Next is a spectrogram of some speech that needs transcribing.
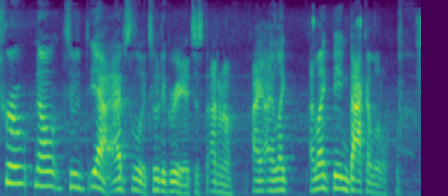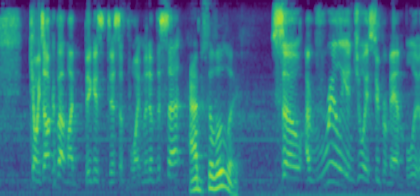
True. No. To yeah, absolutely. To a degree, it's just I don't know. I, I like I like being back a little. Can we talk about my biggest disappointment of the set? absolutely. So I really enjoy Superman Blue.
